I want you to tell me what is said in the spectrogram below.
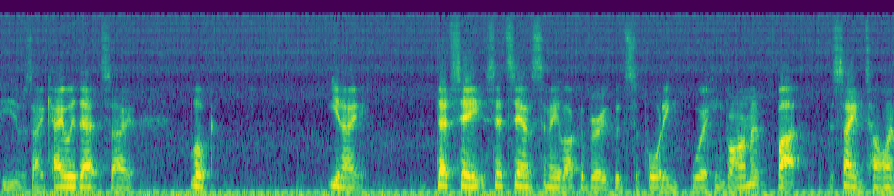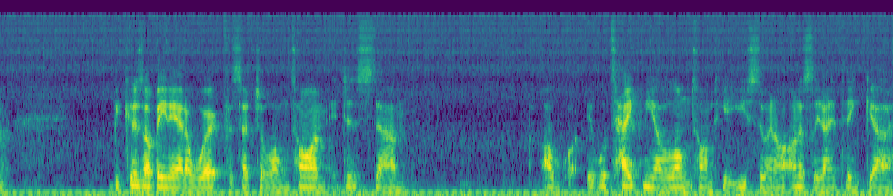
He was okay with that. So, look, you know, that that sounds to me like a very good supporting work environment. But at the same time because I've been out of work for such a long time, it just um, it will take me a long time to get used to, and I honestly don't think uh,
